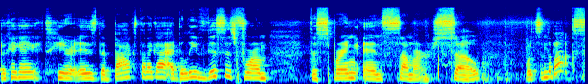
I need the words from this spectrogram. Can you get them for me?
Okay, guys, here is the box that I got. I believe this is from the spring and summer. So, what's in the box?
